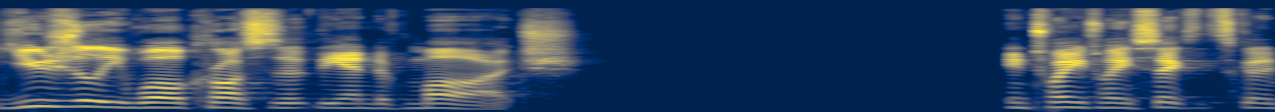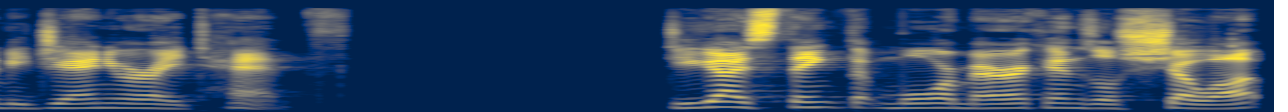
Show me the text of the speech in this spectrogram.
Usually, World Cross is at the end of March. In 2026, it's going to be January 10th. Do you guys think that more Americans will show up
